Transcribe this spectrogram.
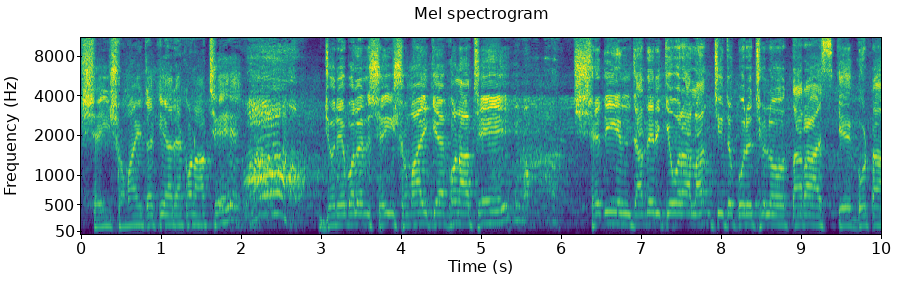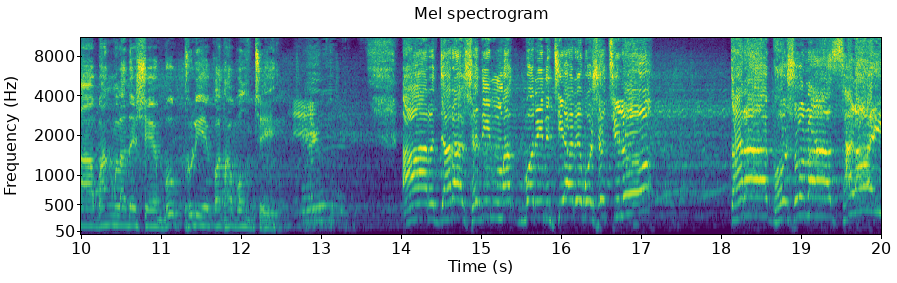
সেই সময়টা কি আর এখন আছে? জোরে বলেন সেই সময় কি এখন আছে? সেদিন যাদেরকে ওরা লাঞ্ছিত করেছিল, তারা আজকে গোটা বাংলাদেশে বুক খুলিয়ে কথা বলছে। আর যারা সেদিন মাতবরির চেয়ারে বসেছিল, তারা ঘোষণা ছাড়াই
